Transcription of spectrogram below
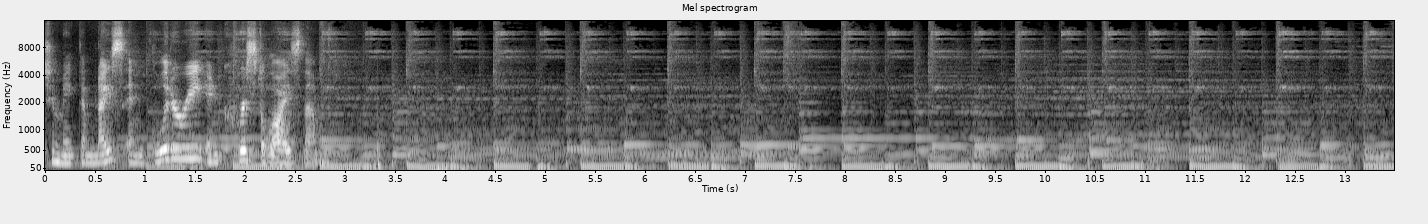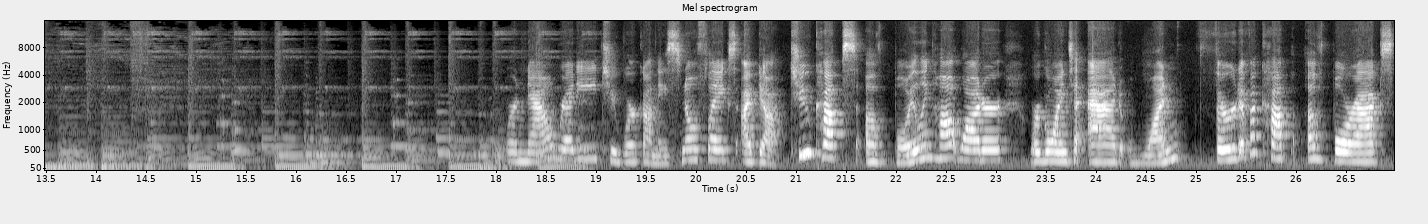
to make them nice and glittery and crystallize them. We're now ready to work on these snowflakes. I've got two cups of boiling hot water. We're going to add one third of a cup of borax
